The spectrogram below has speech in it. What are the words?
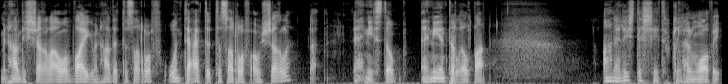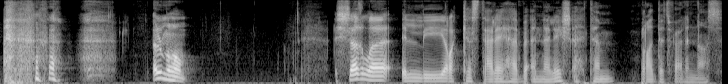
من هذه الشغلة أو أتضايق من هذا التصرف وأنت عدت التصرف أو الشغلة لا هني ستوب هني أنت الغلطان. أنا ليش دشيت بكل هالمواضيع؟ المهم الشغلة اللي ركزت عليها بأن ليش أهتم بردة فعل الناس؟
